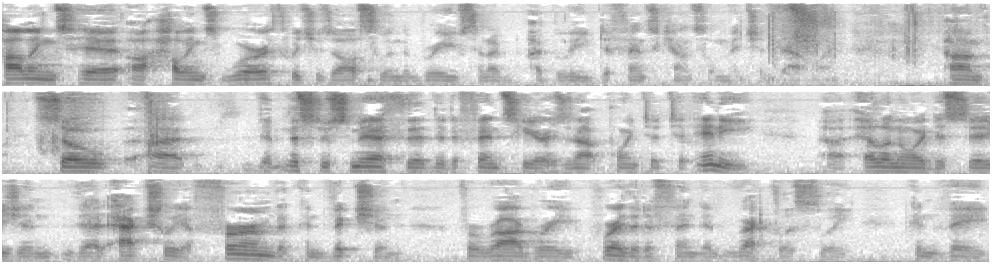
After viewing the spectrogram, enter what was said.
Hollingsworth, which is also in the briefs, and I believe defense counsel mentioned that one. Um, so Mr. Smith, the defense here, has not pointed to any Illinois decision that actually affirmed a conviction for robbery where the defendant recklessly conveyed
